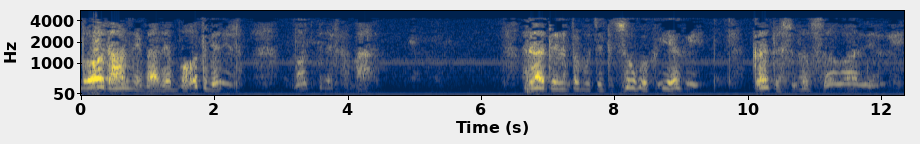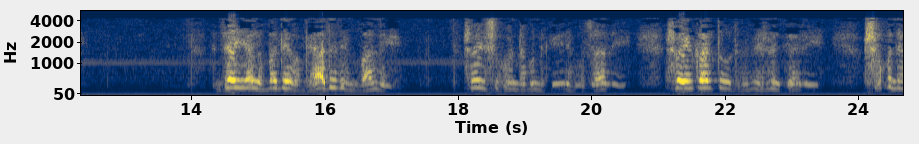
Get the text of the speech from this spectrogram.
बहुत आनंद बात है, बहुत मेरी बहुत मेरे संभाल रहते न प्रभु चित करत सवाल जय बदे व्याध बाली सोई सुखंड मुन की मुसाली, सोई करतूत विष्णु करी सुख ने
